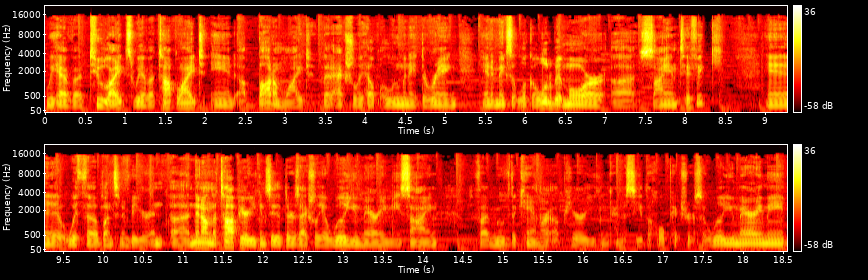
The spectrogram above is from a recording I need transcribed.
We have uh, two lights. We have a top light and a bottom light that actually help illuminate the ring, and it makes it look a little bit more uh, scientific uh, with uh, Bunsen and Beaker. And, uh, and then on the top here, you can see that there's actually a "Will you marry me?" sign. So if I move the camera up here, you can kind of see the whole picture. So "Will you marry me?"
